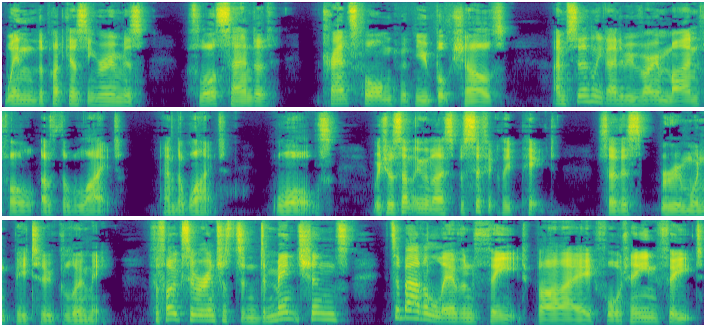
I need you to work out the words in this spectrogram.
when the podcasting room is floor sanded, transformed with new bookshelves, I'm certainly going to be very mindful of the light and the white walls, which was something that I specifically picked so this room wouldn't be too gloomy. For folks who are interested in dimensions, it's about 11 feet by 14 feet,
